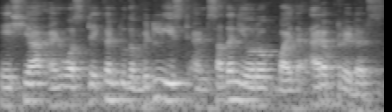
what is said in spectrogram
Asia and was taken to the Middle East and southern Europe by the Arab traders.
